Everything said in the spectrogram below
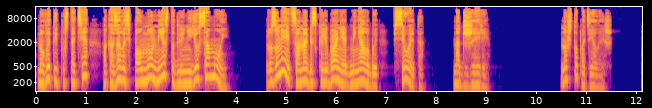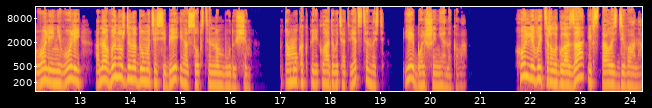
но в этой пустоте оказалось полно места для нее самой — Разумеется, она без колебаний обменяла бы все это на Джерри. Но что поделаешь? Волей-неволей она вынуждена думать о себе и о собственном будущем, потому как перекладывать ответственность ей больше не на кого. Холли вытерла глаза и встала с дивана.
